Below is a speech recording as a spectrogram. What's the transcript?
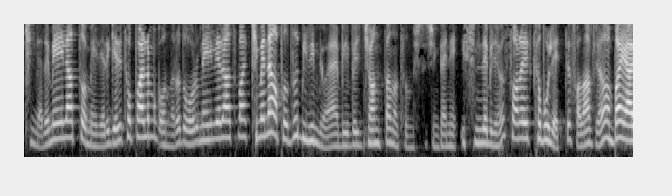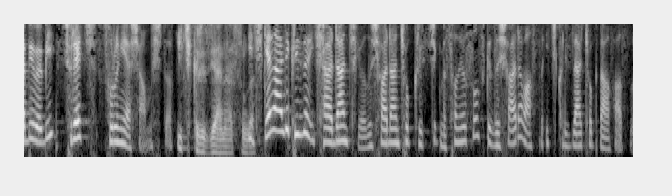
kimlere mail attı o mailleri geri toparlamak, onlara doğru mailleri atmak. Kime ne yapıldığı bilinmiyor. Yani bir, bir junk'tan atılmıştı çünkü hani isimde bilmiyor. Sonra kabul etti falan filan ama bayağı bir böyle bir süreç sorunu yaşanmıştı. İç kriz yani aslında. İç genelde krizler içeriden çıkıyor. Dışarıdan çok kriz çıkmıyor. Sanıyorsunuz ki dışarıda ama aslında iç krizler çok daha fazla.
